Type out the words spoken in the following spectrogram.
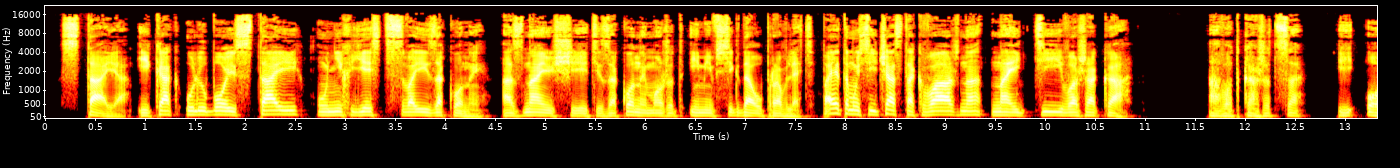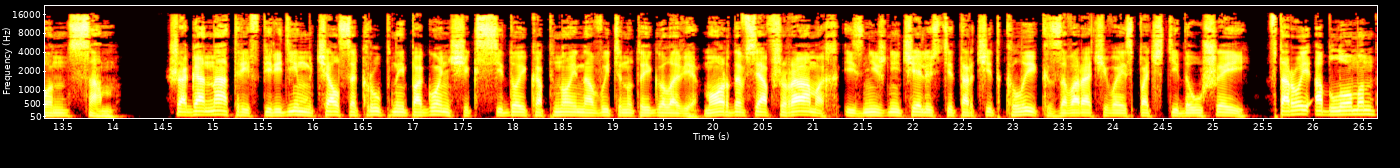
— стая. И как у любой стаи, у них есть свои законы. А знающий эти законы может ими всегда управлять. Поэтому сейчас так важно найти вожака. А вот, кажется, и он сам. Шага на три впереди мчался крупный погонщик с седой копной на вытянутой голове. Морда вся в шрамах, из нижней челюсти торчит клык, заворачиваясь почти до ушей. Второй обломан,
